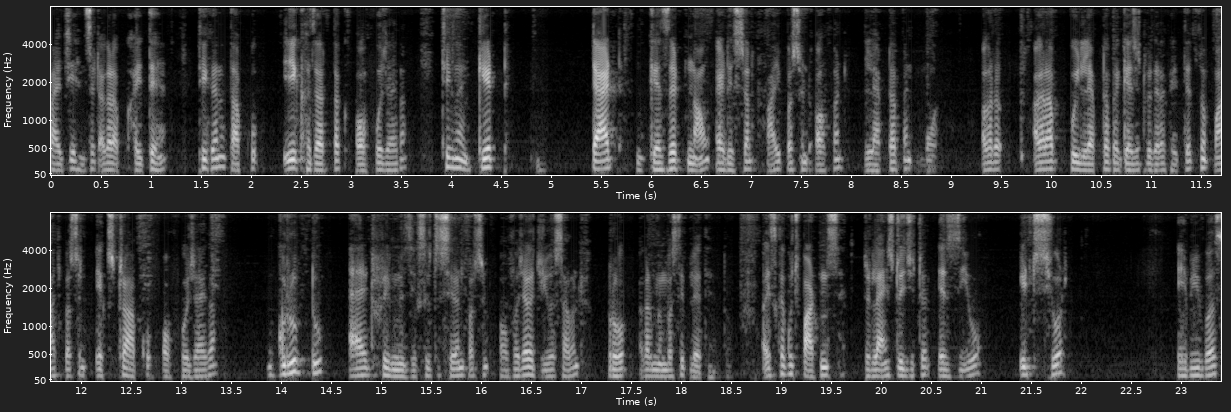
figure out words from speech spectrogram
5G handset अगर आप खरीदते हैं, ठीक है ना तो आपको एक हज़ार तक ऑफ़ हो जाएगा, ठीक है get that gadget now additional five percent off and laptop and more अगर अगर आप कोई लैपटॉप या गैजेट वगैरह खरीदते हैं तो पाँच परसेंट एक्स्ट्रा आपको ऑफ़ हो जाएगा group to add free music sixty seven percent off हो जाएगा जियो सेवन प्रो अगर मेंबरशिप लेते हैं तो। इसका कुछ पार्टनर्स है Reliance digital S Jio it's your A B बस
